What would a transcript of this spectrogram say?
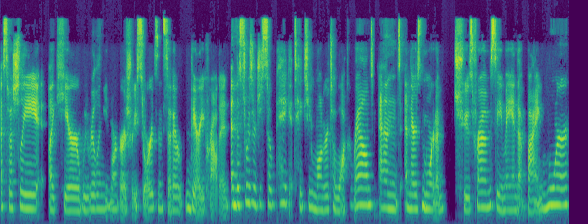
especially like here, we really need more grocery stores. And so they're very crowded. And the stores are just so big, it takes you longer to walk around and and there's more to choose from. So you may end up buying more.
